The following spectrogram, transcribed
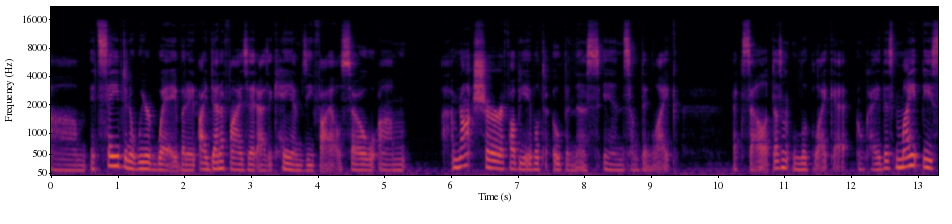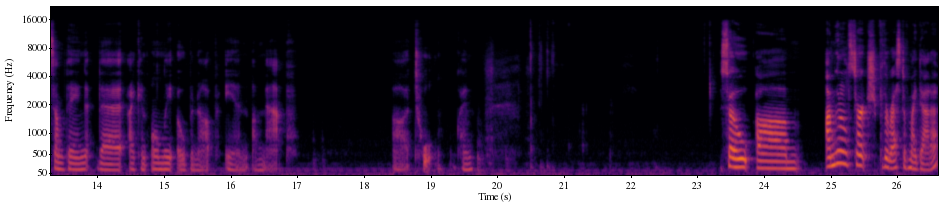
Um, it's saved in a weird way, but it identifies it as a KMZ file. So um, I'm not sure if I'll be able to open this in something like Excel. It doesn't look like it. Okay, this might be something that I can only open up in a map uh, tool. Okay. So um, I'm going to search for the rest of my data,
